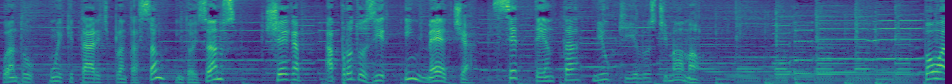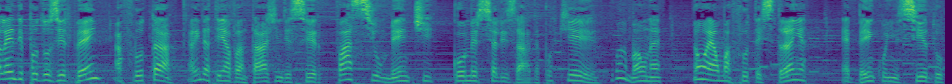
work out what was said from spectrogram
Quando um hectare de plantação, em dois anos, chega a produzir, em média, 70 mil quilos de mamão. Bom, além de produzir bem, a fruta ainda tem a vantagem de ser facilmente comercializada, porque o mamão, né, não é uma fruta estranha, é bem conhecido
